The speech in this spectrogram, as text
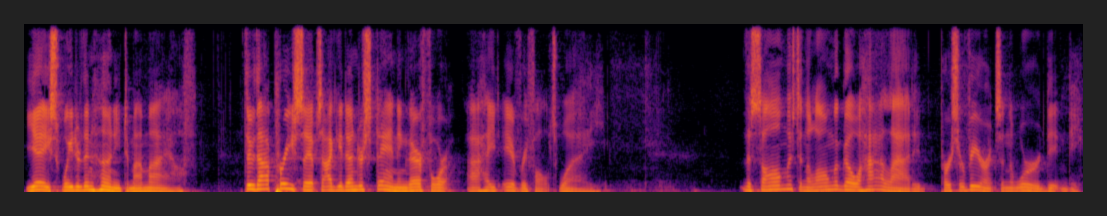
yea, sweeter than honey to my mouth. Through thy precepts I get understanding, therefore I hate every false way. The psalmist in the long ago highlighted perseverance in the word, didn't he?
